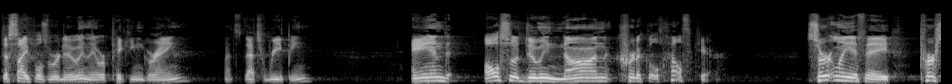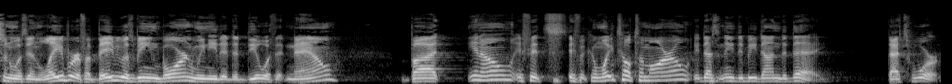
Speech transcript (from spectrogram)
disciples were doing. They were picking grain. That's, that's reaping. And also doing non critical health care. Certainly, if a person was in labor, if a baby was being born, we needed to deal with it now. But, you know, if, it's, if it can wait till tomorrow, it doesn't need to be done today. That's work.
